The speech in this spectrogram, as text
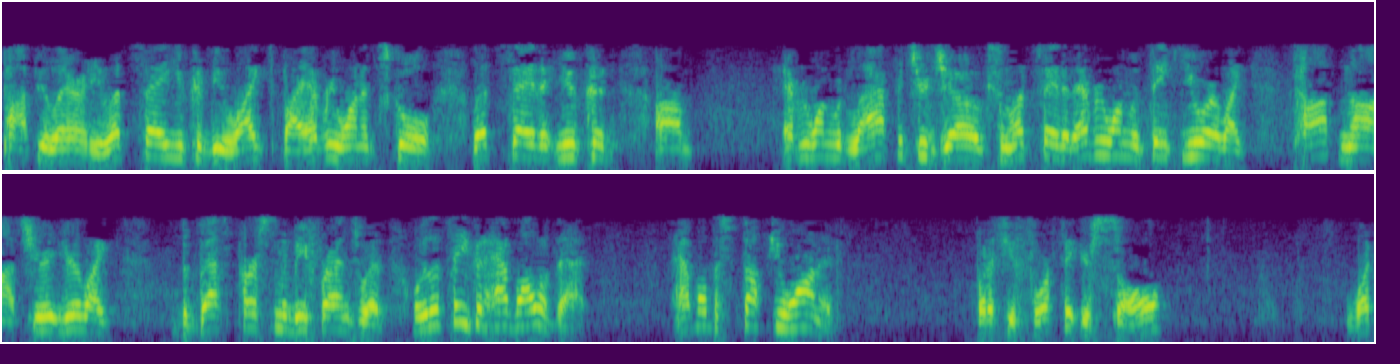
popularity. Let's say you could be liked by everyone at school. Let's say that you could, um, everyone would laugh at your jokes, and let's say that everyone would think you are like top notch. You're, you're like the best person to be friends with. Well, let's say you could have all of that. Have all the stuff you wanted. But if you forfeit your soul, what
